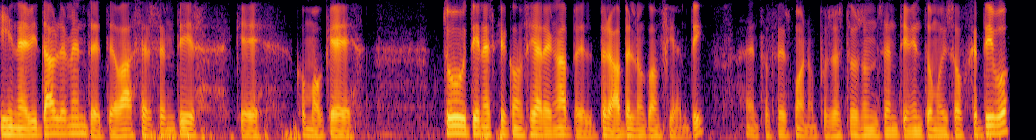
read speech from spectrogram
inevitablemente te va a hacer sentir que como que tú tienes que confiar en Apple, pero Apple no confía en ti. Entonces, bueno, pues esto es un sentimiento muy subjetivo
